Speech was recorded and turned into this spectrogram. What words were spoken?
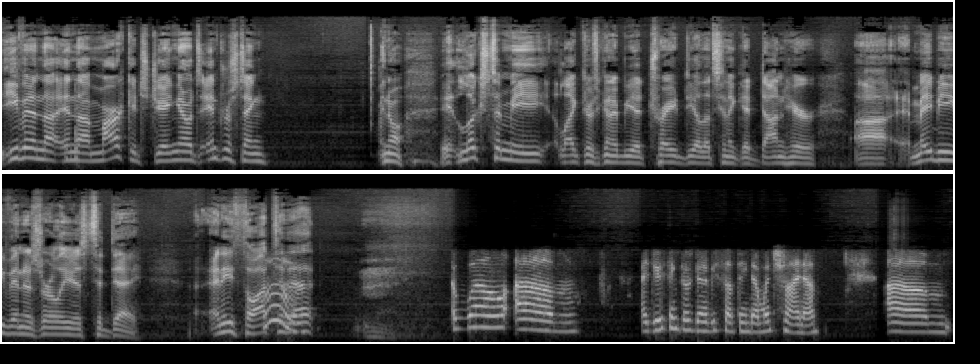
Even in the in the markets, Jane. You know, it's interesting. You know, it looks to me like there's going to be a trade deal that's going to get done here, uh, maybe even as early as today. Any thought Hmm. to that? Well, um, I do think there's going to be something done with China. Um,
